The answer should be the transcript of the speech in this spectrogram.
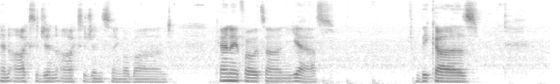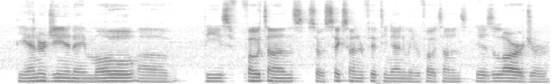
an oxygen-oxygen single bond. Can a photon? Yes, because the energy in a mole of these photons, so 650 nanometer photons, is larger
